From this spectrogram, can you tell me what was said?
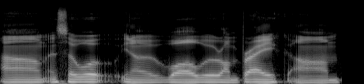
Um, and so, you know, while we were on break, um,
